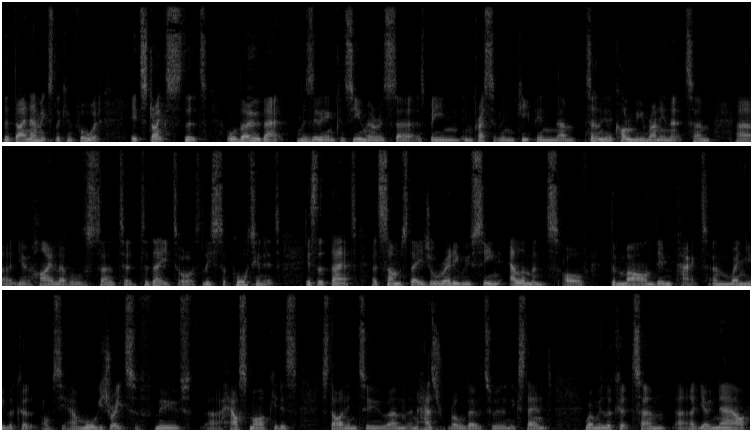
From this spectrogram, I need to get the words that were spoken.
the dynamics looking forward, it strikes that although that resilient consumer has uh, has been impressive in keeping um, certainly the economy running at um, uh, you know high levels to, to date, or at least supporting it, is that that at some stage already we've seen elements of demand impact. And when you look at obviously how mortgage rates have moved, uh, house market is starting to um, and has rolled over to an extent. When we look at um, uh, you know now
